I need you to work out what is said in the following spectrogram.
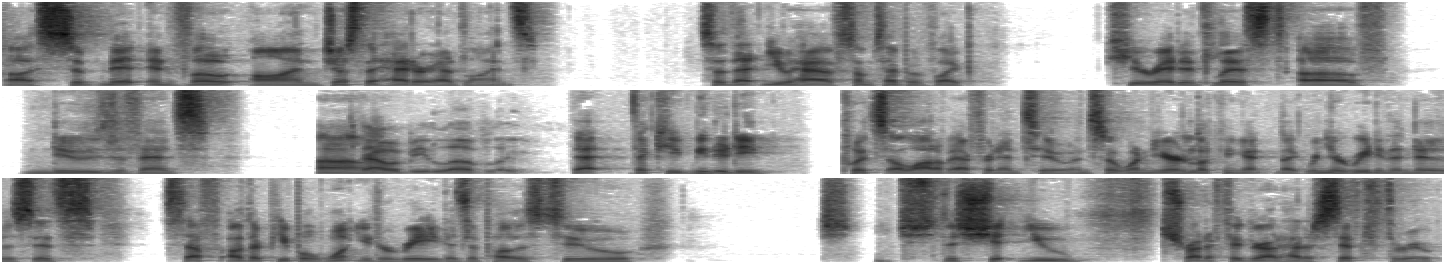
uh, submit and vote on just the header headlines. So that you have some type of like curated list of news events um, that would be lovely. that the community puts a lot of effort into. And so when you're looking at like when you're reading the news, it's stuff other people want you to read as opposed to the shit you try to figure out how to sift through.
